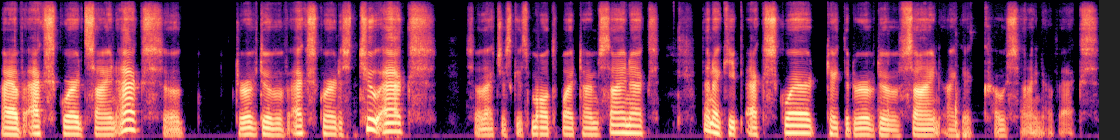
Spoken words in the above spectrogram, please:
I have x squared sine x, so derivative of x squared is 2x, so that just gets multiplied times sine x. Then I keep x squared, take the derivative of sine, I get cosine of x.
